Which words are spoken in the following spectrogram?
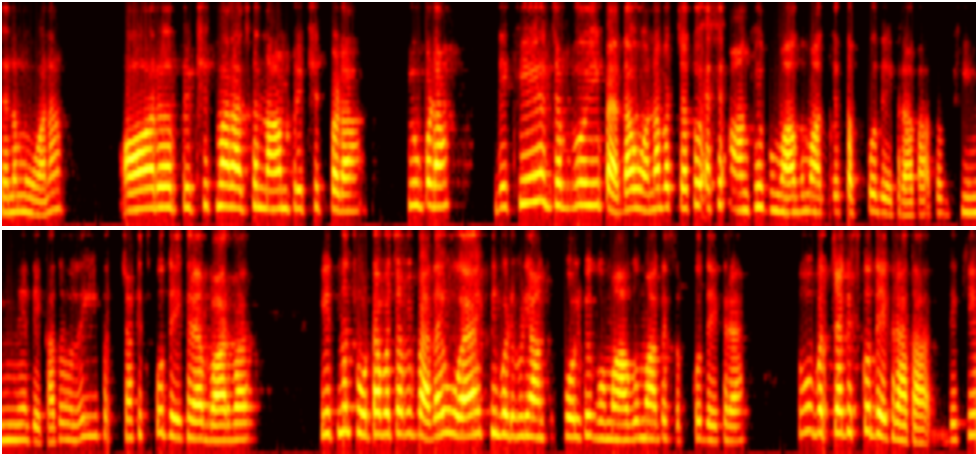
जन्म हुआ ना। और परीक्षित महाराज का नाम परीक्षित पड़ा। क्यों पड़ा? देखिए, जब ये पैदा हुआ ना बच्चा तो ऐसे आँखें घुमा घुमा के सबको देख रहा था। तो भीम ने देखा तो बोले, ये बच्चा किसको देख रहा है बार बार ये इतना छोटा बच्चा भी पैदा ही हुआ है, इतनी बड़ी बड़ी आँखें खोल के घुमा घुमा के सबको देख रहा है। तो वो बच्चा किसको देख रहा था? देखिए,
